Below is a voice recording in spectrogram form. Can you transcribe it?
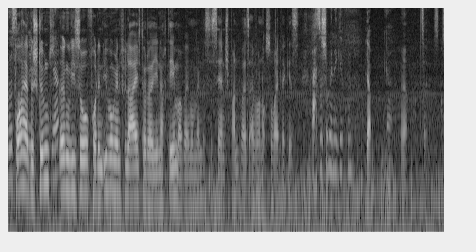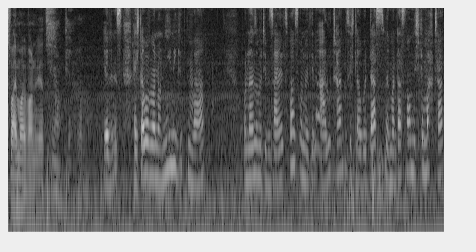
Wirst Vorher bestimmt, Ja? irgendwie so vor den Übungen vielleicht oder je nachdem, aber im Moment ist es sehr entspannt, weil es einfach noch so weit weg ist. Warst du schon in Ägypten? Ja, Ja. ja. Z- Zweimal waren wir jetzt. Ja, okay. Ja, dann ist, ich glaube, wenn man noch nie in Ägypten war und dann so mit dem Salzwasser und mit den Alutanks, ich glaube, das, wenn man das noch nicht gemacht hat,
